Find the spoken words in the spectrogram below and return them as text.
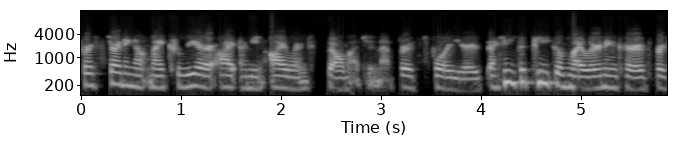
first starting out my career, I, I mean, I learned so much in that first four years. I think the peak of my learning curve for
